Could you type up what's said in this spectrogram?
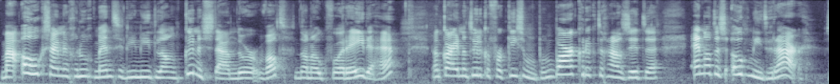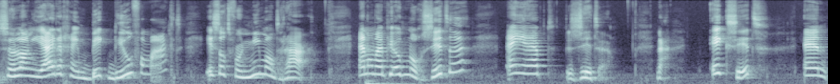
Maar ook zijn er genoeg mensen die niet lang kunnen staan... door wat dan ook voor reden, hè? Dan kan je natuurlijk ervoor kiezen om op een barkruk te gaan zitten. En dat is ook niet raar. Zolang jij er geen big deal van maakt, is dat voor niemand raar. En dan heb je ook nog zitten en je hebt zitten. Ik zit en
